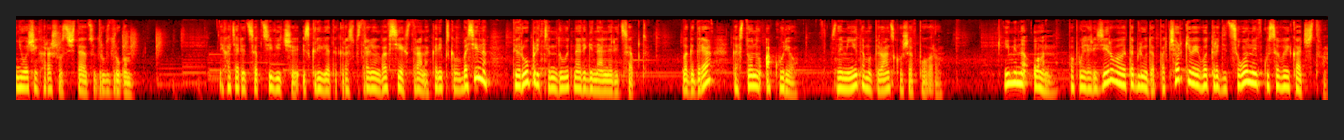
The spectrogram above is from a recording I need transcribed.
не очень хорошо сочетаются друг с другом. И хотя рецепт севиче из креветок распространен во всех странах Карибского бассейна, Перу претендует на оригинальный рецепт. Благодаря Гастону Акурио, знаменитому перуанскому шеф-повару. Именно он популяризировал это блюдо, подчеркивая его традиционные вкусовые качества.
